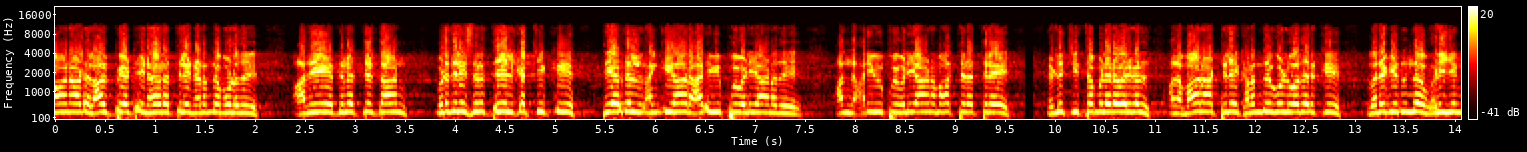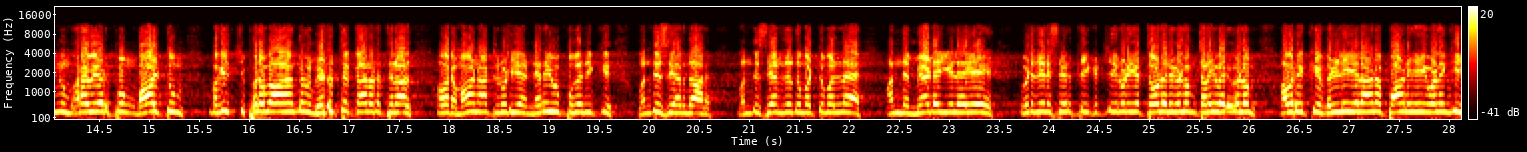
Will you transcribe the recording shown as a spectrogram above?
மாநாடு லால்பேட்டை நகரத்திலே நடந்த பொழுது அதே தினத்தில் தான் விடுதலை சிறுத்தைகள் கட்சிக்கு தேர்தல் அங்கீகார அறிவிப்பு வெளியானது. அந்த அறிவிப்பு வெளியான மாத்திரத்திலே எழுச்சி தமிழர் அவர்கள் அந்த மாநாட்டிலே கலந்து கொள்வதற்கு விலகியிருந்த வழியெங்கும் வரவேற்பும் வாழ்த்தும் மகிழ்ச்சி பிரவாகங்களும் எடுத்த காரணத்தினால் அவர் மாநாட்டினுடைய நிறைவு பகுதிக்கு வந்து சேர்ந்தார். வந்து சேர்ந்தது மட்டுமல்ல அந்த மேடையிலேயே விடுதலை சிறுத்தை கட்சியினுடைய தோழர்களும் தலைவர்களும் அவருக்கு வெள்ளியிலான பானையை வழங்கி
